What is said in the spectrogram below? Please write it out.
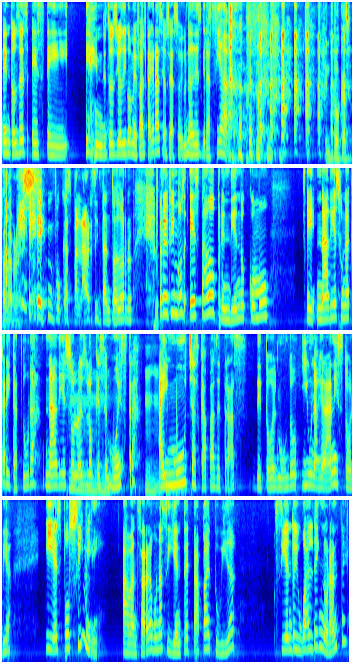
Entonces, este, entonces yo digo, me falta gracia, o sea, soy una desgraciada. en pocas palabras. en pocas palabras, sin tanto adorno. Pero en fin, vos he estado aprendiendo cómo eh, nadie es una caricatura, nadie solo es lo que se mm. muestra. Hay muchas capas detrás de todo el mundo y una gran historia. Y es posible avanzar a una siguiente etapa de tu vida siendo igual de ignorante,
